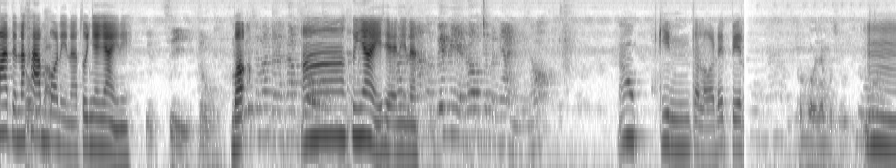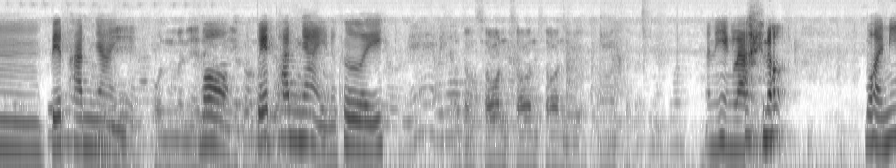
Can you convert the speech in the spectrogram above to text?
มาแต่นะคำบ่นี่นะตัวใหญ่ๆนี่เป็น สี่ตัวบ่อ่าคือใหญ่แท้นี่นะเป็นไม่ใช่เราจะเป็นใหญ่เนาะเอ้ากินตลอดได้เป็ดก็บอกยังบ่ชุดอืมเป็ดพันธุ์ใหญ่คนมันนี่บ่เป็ดพันธุ์ใหญ่นะเคยมันต้องซ่อนซ่อนซ่อนอยู่อ๋ออันนี้แห่งหลายเนาะบ่ให้มี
